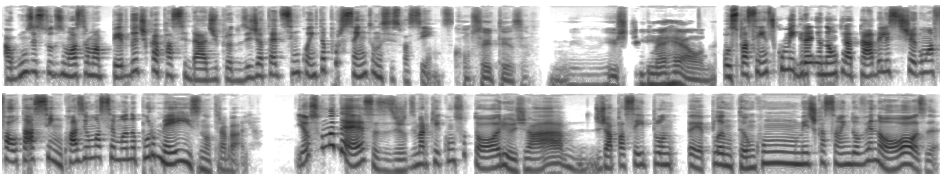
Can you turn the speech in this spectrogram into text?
alguns estudos mostram uma perda de capacidade de produzir de até de 50% nesses pacientes. Com certeza. E o estigma é real, né? Os pacientes com migrânia não tratada, eles chegam a faltar, assim, quase uma semana por mês no trabalho. E eu sou uma dessas, já desmarquei consultório, já, já passei é, plantão com medicação endovenosa.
